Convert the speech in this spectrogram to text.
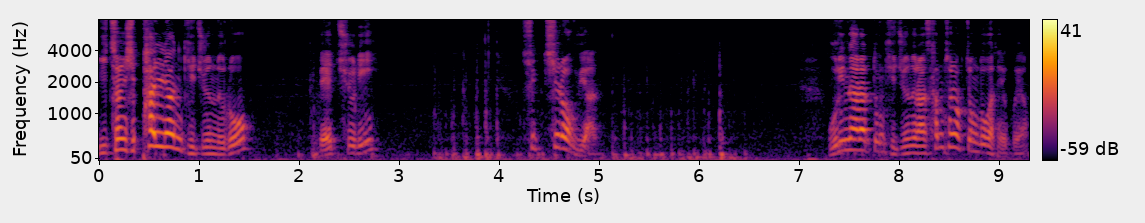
2018년 기준으로 매출이 17억 위안 우리나라 돈 기준으로 한 3천억 정도가 되고요.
